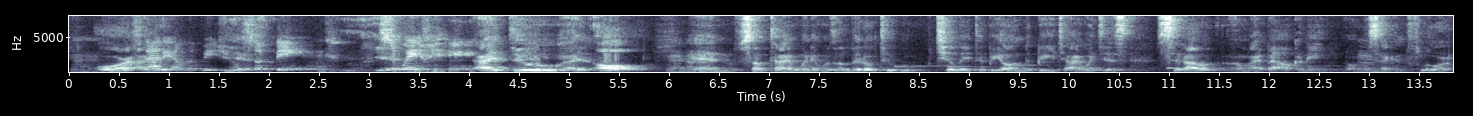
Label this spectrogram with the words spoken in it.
Mm-hmm. Or study I, on the beach, yes. surfing, yeah. swimming. I do it all. Mm-hmm. And sometime when it was a little too chilly to be on the beach, I would just sit out on my balcony on the second floor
